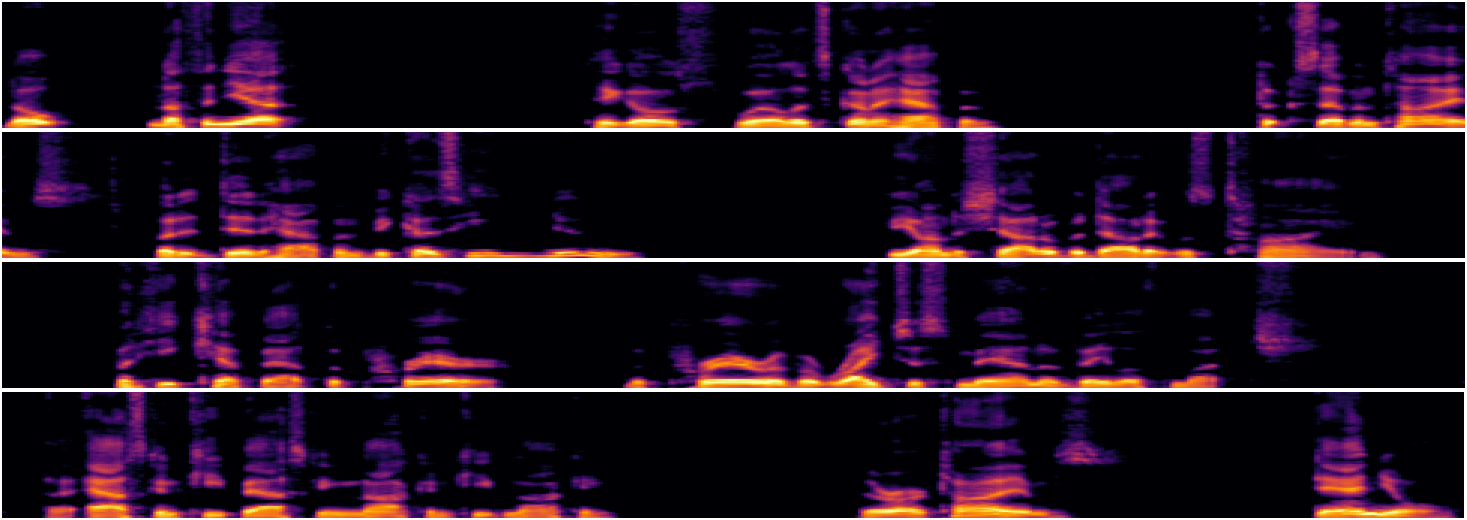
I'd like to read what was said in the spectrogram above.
Nope, nothing yet. He goes, well, it's going to happen. Took seven times, but it did happen because he knew beyond a shadow of a doubt it was time. But he kept at the prayer. The prayer of a righteous man availeth much. Uh, ask and keep asking, knock and keep knocking. There are times Daniel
